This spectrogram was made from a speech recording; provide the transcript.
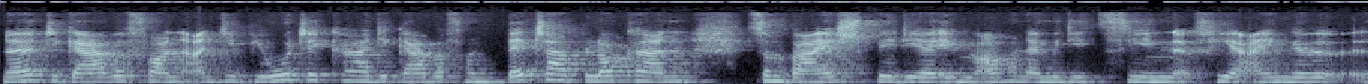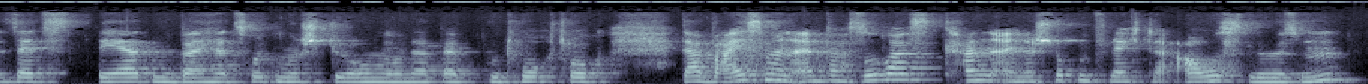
Ne, die Gabe von Antibiotika, die Gabe von Beta-Blockern zum Beispiel, die ja eben auch in der Medizin viel eingesetzt werden bei Herzrhythmusstörungen oder bei Bluthochdruck. Da weiß man einfach, sowas kann eine Schuppenflechte auslösen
